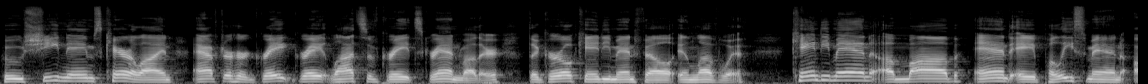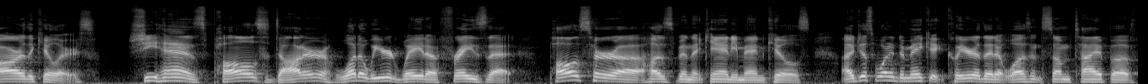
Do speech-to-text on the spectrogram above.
who she names Caroline after her great great lots of greats grandmother, the girl Candyman fell in love with. Candyman, a mob, and a policeman are the killers. She has Paul's daughter? What a weird way to phrase that. Paul's her uh, husband that Candyman kills. I just wanted to make it clear that it wasn't some type of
